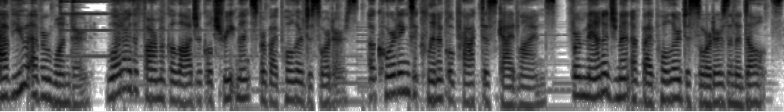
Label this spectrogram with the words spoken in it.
Have you ever wondered, what are the pharmacological treatments for bipolar disorders? According to clinical practice guidelines, for management of bipolar disorders in adults,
